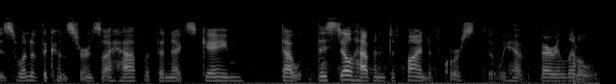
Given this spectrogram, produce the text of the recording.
is one of the concerns I have with the next game, that they still haven't defined, of course, that we have very little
